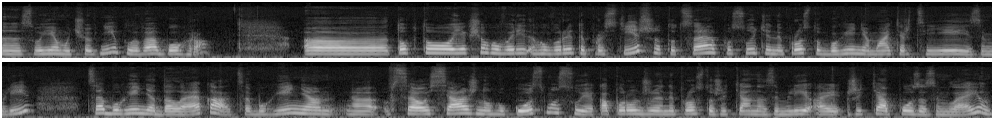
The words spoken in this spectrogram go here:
е, своєму човні пливе Богра. Тобто, якщо говорити простіше, то це по суті не просто богиня матір цієї землі, це богиня далека, це богиня е, всеосяжного космосу, яка породжує не просто життя на землі, а й життя поза землею.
